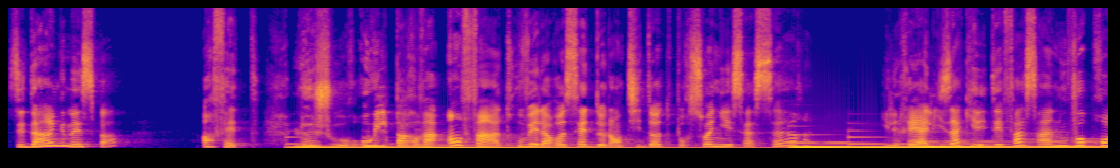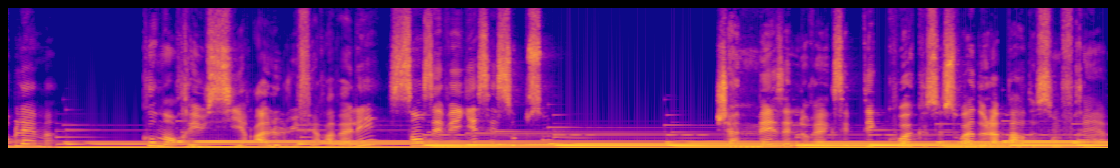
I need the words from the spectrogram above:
C'est dingue, n'est-ce pas? En fait, le jour où il parvint enfin à trouver la recette de l'antidote pour soigner sa sœur, il réalisa qu'il était face à un nouveau problème. Comment réussir à le lui faire avaler sans éveiller ses soupçons? Jamais elle n'aurait accepté quoi que ce soit de la part de son frère.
